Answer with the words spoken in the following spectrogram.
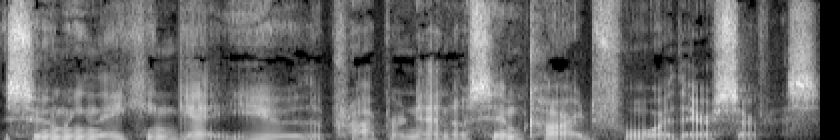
assuming they can get you the proper nano SIM card for their service.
